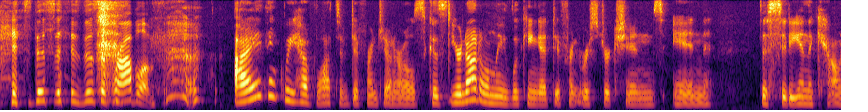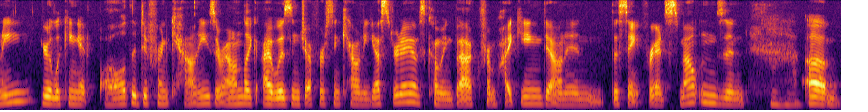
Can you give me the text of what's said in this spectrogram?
is this is this a problem? I think we have lots of different generals because you're not only looking at different restrictions in the city and the county, you're looking at all the different counties around. Like I was in Jefferson County yesterday. I was coming back from hiking down in the St. Francois Mountains, and mm-hmm. um,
